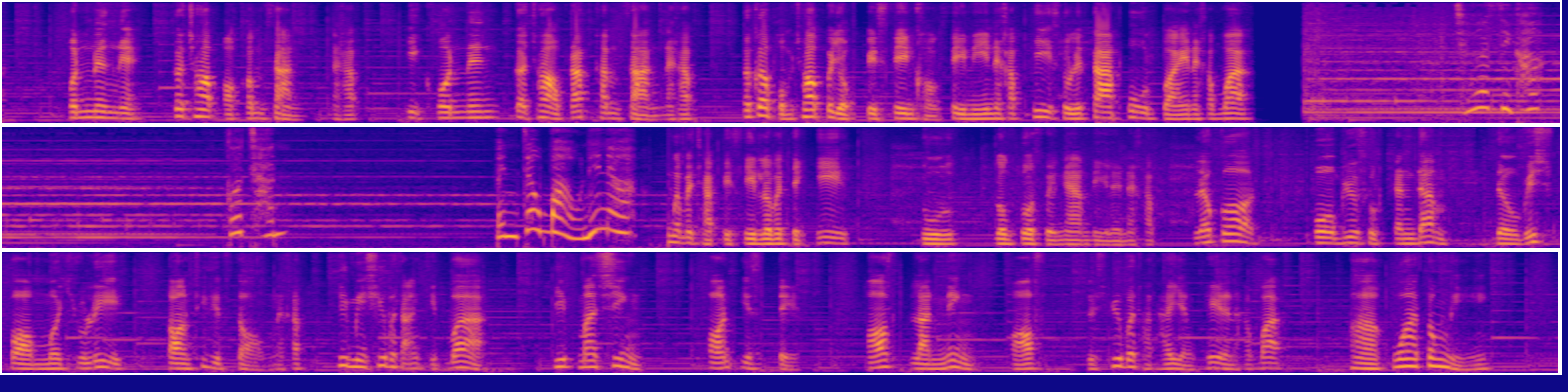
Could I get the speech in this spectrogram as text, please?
คนหนึ่งเนี่ยก็ชอบออกคำสั่งนะครับ อีกคนนึงก็ชอบรับคำสั่งนะครับ แล้วก็ผมชอบประโยคปิดซีนของซีนนี้นะครับ ที่ซูริต้าพูดไว้นะครับว่า เชื่อสิคะ ก็ฉัน เป็นเจ้าบ่าวนี่นะมันเป็นฉากปิดซีนโรแมนติกที่ดูลงตัวสวยงามดีเลยนะครับ แล้วก็โ o บิวสุดกันดั้ม The Wish for Mercury ตอนที่ 12 นะครับ ที่มีชื่อภาษาอังกฤษว่า Keep Marching on Instead of Running Off หรือชื่อภาษาไทยอย่างเท่เลยนะครับว่า หากว่าต้องหนี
